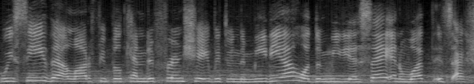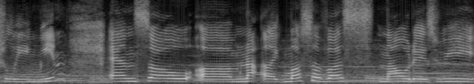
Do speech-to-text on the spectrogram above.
We see that a lot of people can differentiate between the media, what the media say, and what it's actually mean. And so, um, not, like most of us nowadays, we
